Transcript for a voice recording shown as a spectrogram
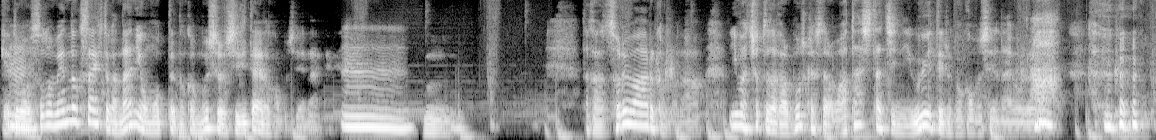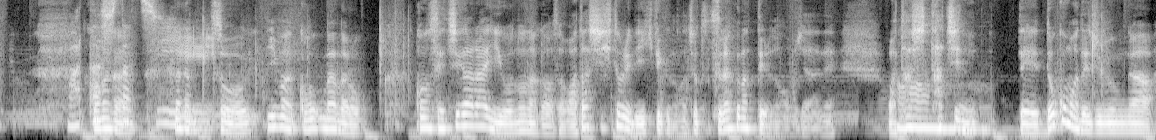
けど、うんその面倒くさい人が何を思ってるのかむしろ知りたいのかもしれない。うん。うん。だからそれはあるかもな。今ちょっとだからもしかしたら私たちに飢えてるのかもしれない俺は。私たち。なんかそう今こうなんだろうこの世知辛い世の中をさ私一人で生きていくのがちょっと辛くなってるのかもしれないね。私たちってどこまで自分が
